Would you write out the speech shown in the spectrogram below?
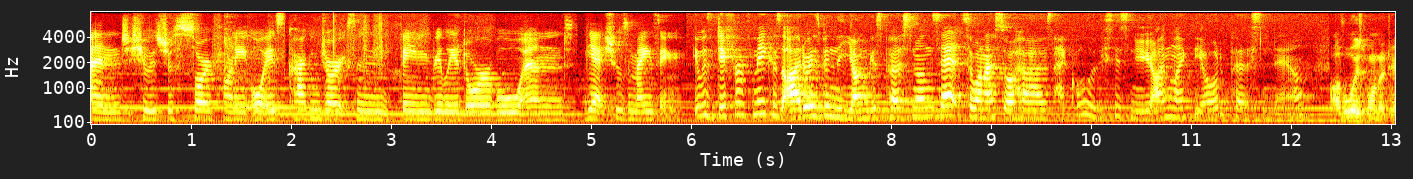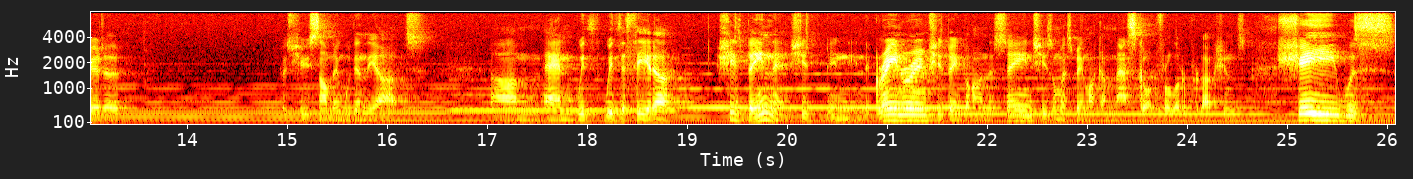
and she was just so funny, always cracking jokes and being really adorable and yeah, she was amazing. It was different for me because I'd always been the youngest person on set, so when I saw her I was like, oh, this is new, I'm like the older person now. I've always wanted her to pursue something within the arts. Um, and with, with the theatre, she's been there. She's been in the green room, she's been behind the scenes, she's almost been like a mascot for a lot of productions. She was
